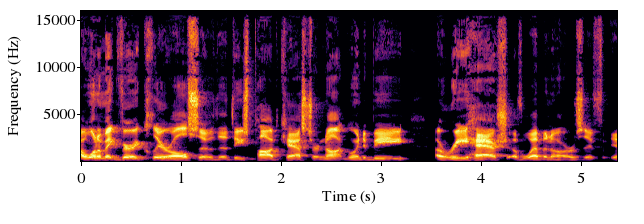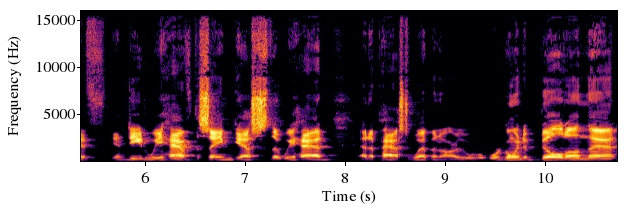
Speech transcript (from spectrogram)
I want to make very clear also that these podcasts are not going to be a rehash of webinars if, if indeed we have the same guests that we had at a past webinar. We're going to build on that.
